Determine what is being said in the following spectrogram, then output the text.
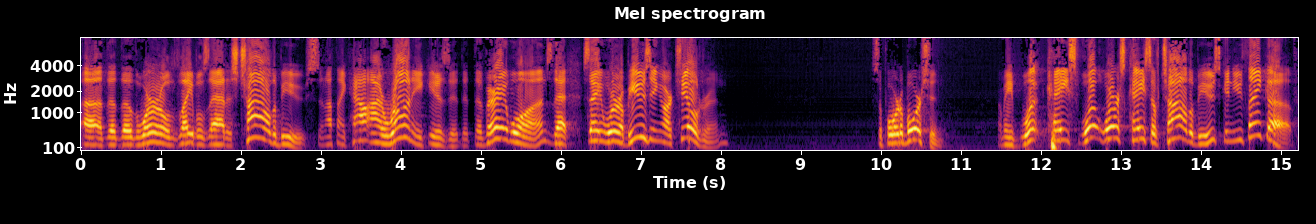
Uh, the, the, the world labels that as child abuse. And I think how ironic is it that the very ones that say we're abusing our children support abortion? I mean, what case, what worst case of child abuse can you think of?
